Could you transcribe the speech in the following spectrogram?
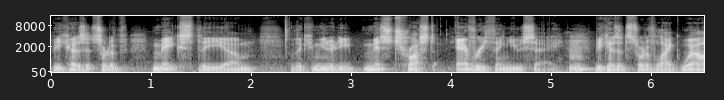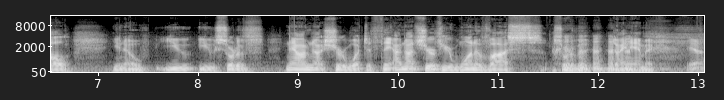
because it sort of makes the um, the community mistrust everything you say, because it's sort of like, well, you know, you you sort of now I'm not sure what to think. I'm not sure if you're one of us, sort of a dynamic. Yeah.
